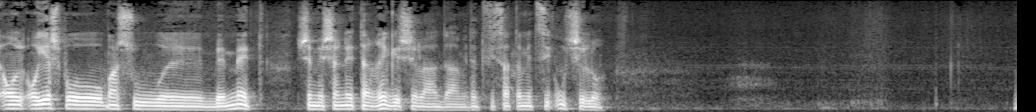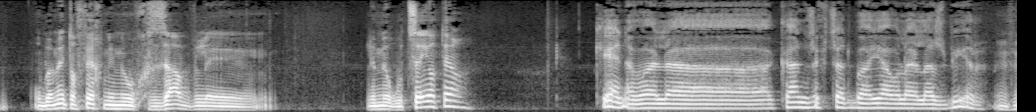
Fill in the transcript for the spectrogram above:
או, או יש פה משהו אה, באמת שמשנה את הרגש של האדם, את תפיסת המציאות שלו. הוא באמת הופך ממאוכזב למרוצה יותר? כן, אבל uh, כאן זה קצת בעיה אולי להסביר, mm-hmm.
